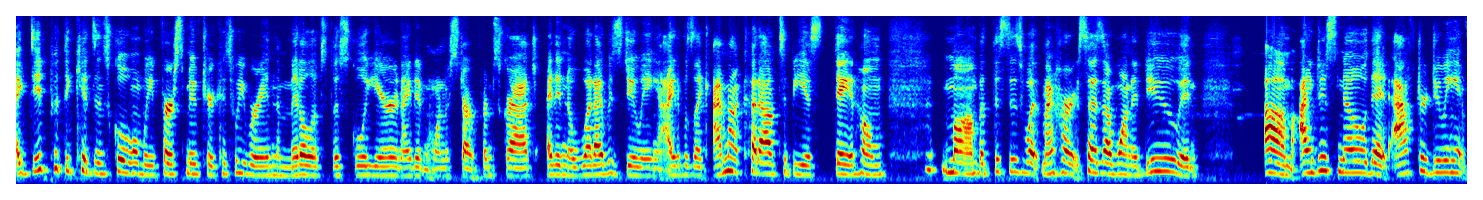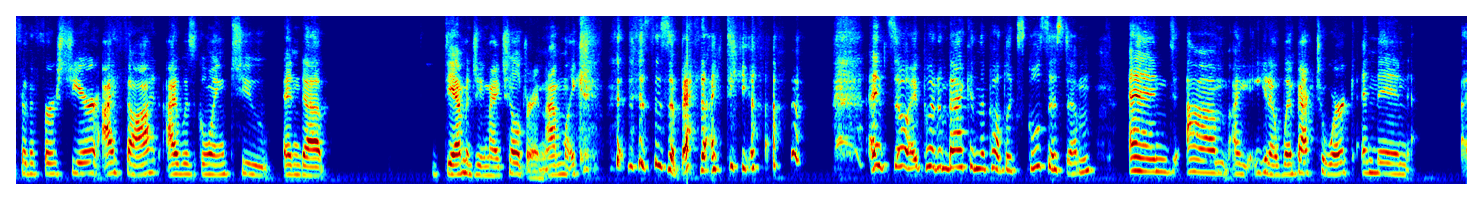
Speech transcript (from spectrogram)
I did put the kids in school when we first moved here because we were in the middle of the school year and I didn't want to start from scratch. I didn't know what I was doing. I was like I'm not cut out to be a stay-at-home mom, but this is what my heart says I want to do and um, I just know that after doing it for the first year, I thought I was going to end up damaging my children. I'm like, this is a bad idea. and so I put them back in the public school system and um, I, you know, went back to work and then uh,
